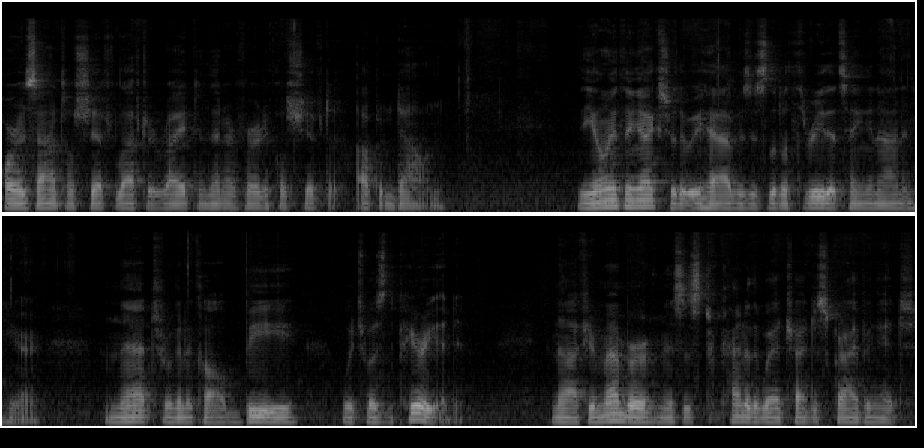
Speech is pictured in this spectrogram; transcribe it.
horizontal shift left or right and then our vertical shift up and down. The only thing extra that we have is this little 3 that's hanging on in here. And that we're going to call b, which was the period. Now if you remember, this is kind of the way I tried describing it,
